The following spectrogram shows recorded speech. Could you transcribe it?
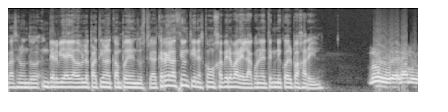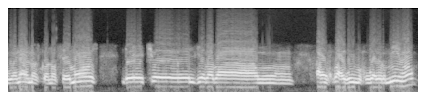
Va a ser un, derbi ahí a doble partido en el campo de la industria. ¿Qué relación tienes con Javier Varela, con el técnico del Pajaril? Muy buena, muy buena. Nos conocemos de hecho, él llevaba a, un, algún jugador mío.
